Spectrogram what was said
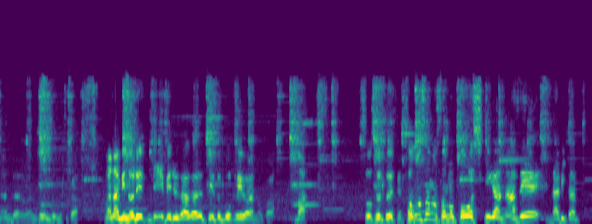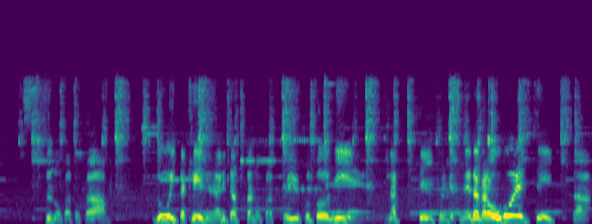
なんだろうな、どんどんですか、学びのレレベルが上がるっていうと語弊はあるのか。まあ、そうするとですね、そもそもその公式がなぜ成り立つのかとか、どういった経緯で成り立ったのかということになっていくんですね。だから覚えていった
